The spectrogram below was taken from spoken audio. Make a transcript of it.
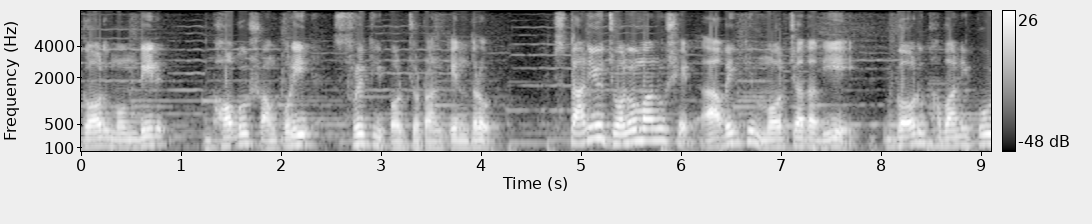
গড় মন্দির ভবশঙ্করী স্মৃতি পর্যটন কেন্দ্র। স্থানীয় জনমানুষের আবেগকে মর্যাদা দিয়ে গড় ভবানীপুর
